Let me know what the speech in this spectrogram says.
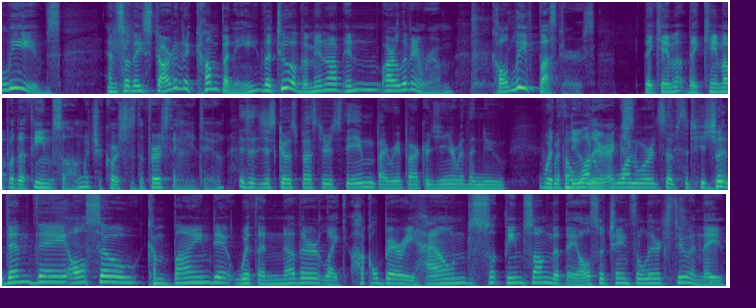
leaves. And so they started a company, the two of them in our, in our living room, called Leaf Busters. They came up they came up with a theme song, which of course is the first thing you do. Is it just Ghostbusters theme by Ray Parker Jr. with a new With a new one, lyrics. one word substitution? But then they also combined it with another like Huckleberry Hound theme song that they also changed the lyrics to, and they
